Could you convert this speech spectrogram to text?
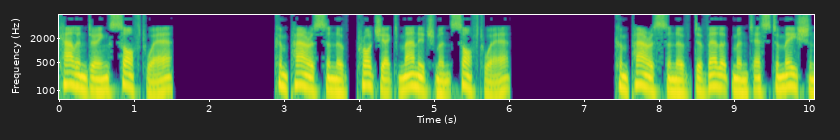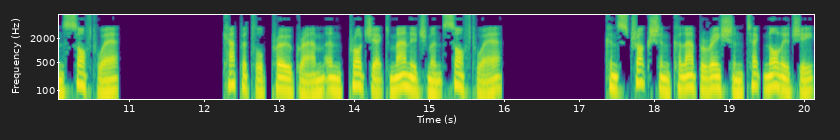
Calendaring software Comparison of project management software Comparison of development estimation software Capital program and project management software Construction collaboration technology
